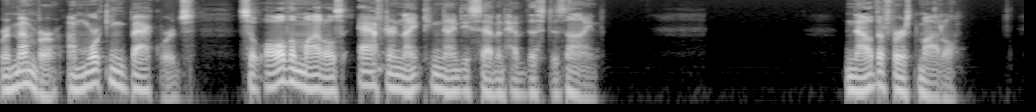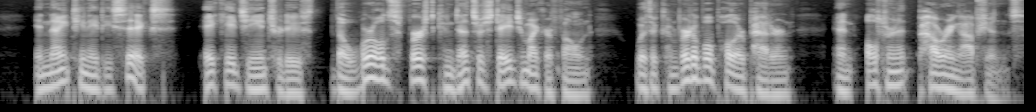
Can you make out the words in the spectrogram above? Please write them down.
Remember, I'm working backwards, so all the models after 1997 have this design. Now the first model. In 1986, AKG introduced the world's first condenser stage microphone with a convertible polar pattern and alternate powering options.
